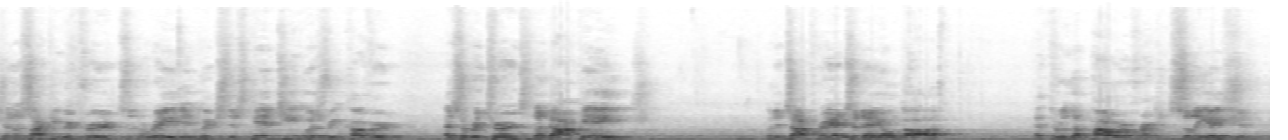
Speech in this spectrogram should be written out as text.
Shinosaki referred to the raid in which this canteen was recovered as a return to the dark age. But it's our prayer today, O God, that through the power of reconciliation,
